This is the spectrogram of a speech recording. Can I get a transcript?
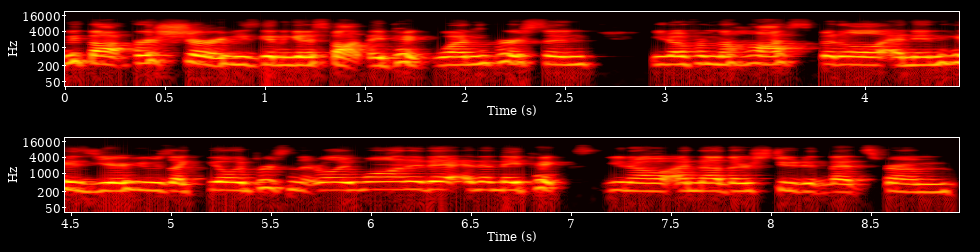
we thought for sure he's going to get a spot. They picked one person you know, from the hospital. And in his year, he was like the only person that really wanted it. And then they picked, you know, another student that's from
